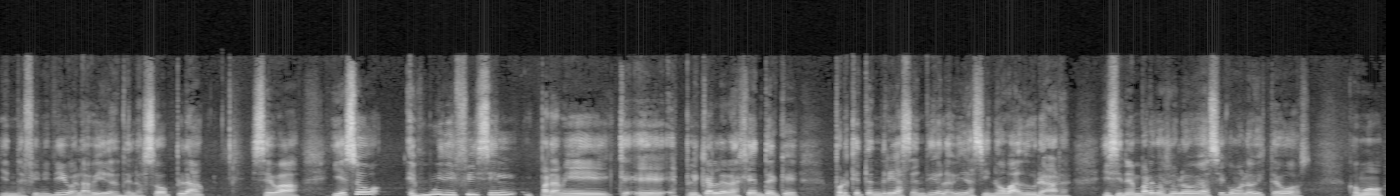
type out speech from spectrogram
Y en definitiva la vida te lo sopla y se va. Y eso es muy difícil para mí eh, explicarle a la gente que por qué tendría sentido la vida si no va a durar. Y sin embargo yo lo veo así como lo viste vos, como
